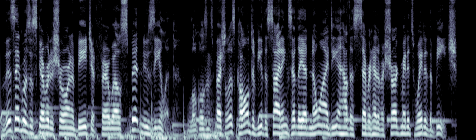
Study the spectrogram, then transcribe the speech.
This head was discovered ashore on a beach at Farewell Spit, New Zealand. Locals and specialists called to view the sighting said they had no idea how the severed head of a shark made its way to the beach.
